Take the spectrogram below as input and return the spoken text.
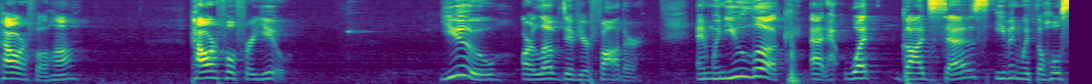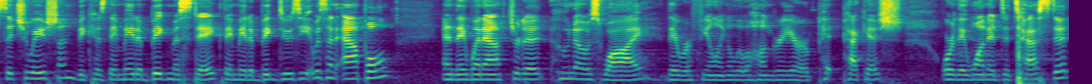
Powerful, huh? Powerful for you. You are loved of your Father. And when you look at what God says, even with the whole situation, because they made a big mistake, they made a big doozy. It was an apple, and they went after it. Who knows why? They were feeling a little hungry or peckish, or they wanted to test it.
